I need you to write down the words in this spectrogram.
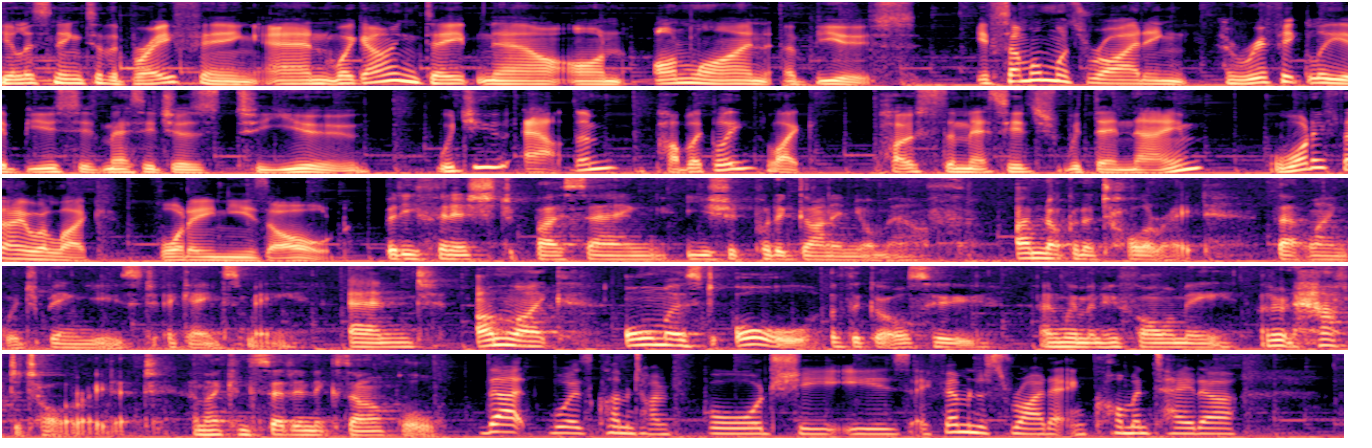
You're listening to the briefing, and we're going deep now on online abuse. If someone was writing horrifically abusive messages to you, would you out them publicly? Like post the message with their name? What if they were like 14 years old? But he finished by saying, You should put a gun in your mouth. I'm not going to tolerate that language being used against me. And unlike almost all of the girls who and women who follow me, I don't have to tolerate it. And I can set an example. That was Clementine Ford. She is a feminist writer and commentator,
